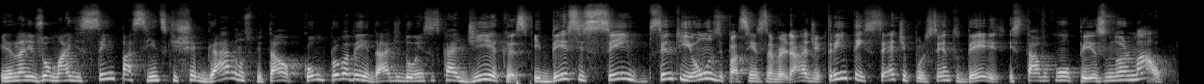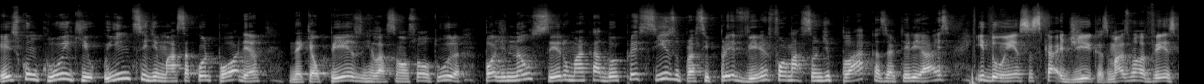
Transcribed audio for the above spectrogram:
Ele analisou mais de 100 pacientes que chegaram no hospital com probabilidade de doenças cardíacas e desses 100, 111 pacientes na verdade, 37% deles estavam com o peso normal. Eles concluem que o índice de massa corpórea né, que é o peso em relação à sua altura, pode não ser um marcador preciso para se prever formação de placas arteriais e doenças cardíacas. Mais uma vez,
